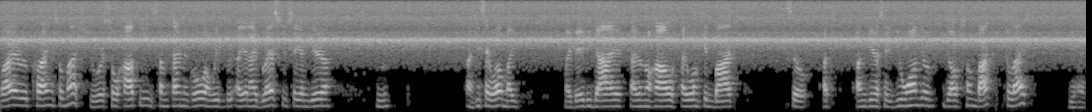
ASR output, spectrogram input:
why are you crying so much? You were so happy some time ago, and we and I blessed you, say Angira. Hmm? And he said, well, my my baby died. I don't know how. I want him back. So Angira said, you want your, your son back to life? Yes,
